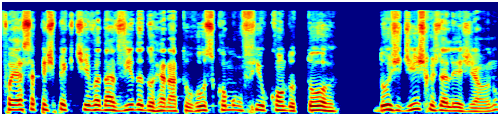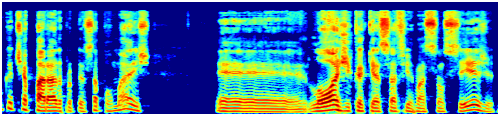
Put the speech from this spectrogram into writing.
foi essa perspectiva da vida do Renato Russo como um fio condutor dos discos da Legião. Eu nunca tinha parado para pensar, por mais é, lógica que essa afirmação seja,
